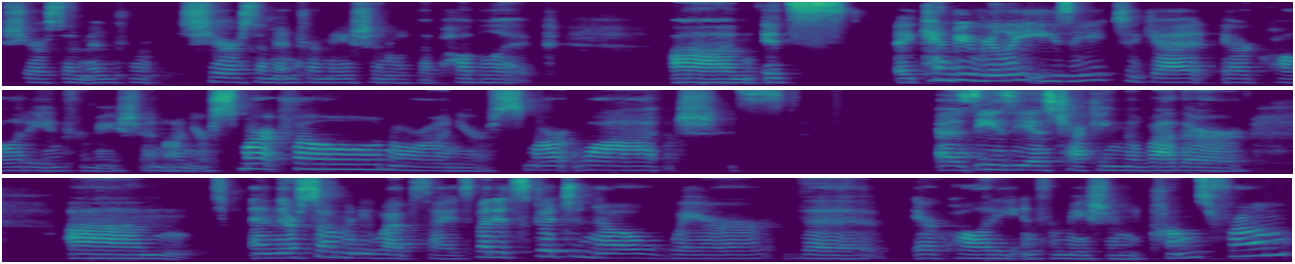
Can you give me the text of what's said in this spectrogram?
share some info- share some information with the public. Um, it's it can be really easy to get air quality information on your smartphone or on your smartwatch. It's as easy as checking the weather. Um, and there's so many websites, but it's good to know where the air quality information comes from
